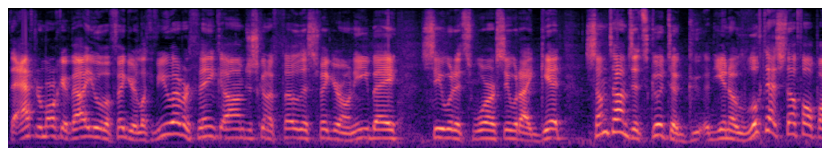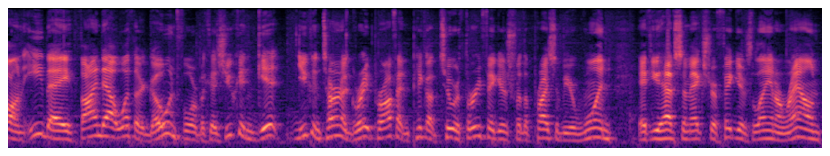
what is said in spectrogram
the aftermarket value of a figure. Like, if you ever think, oh, I'm just going to throw this figure on eBay, see what it's worth, see what I get, sometimes it's good to, you know, look that stuff up on eBay, find out what they're going for, because you can get, you can turn a great profit and pick up two or three figures for the price of your one if you have some extra figures laying around.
